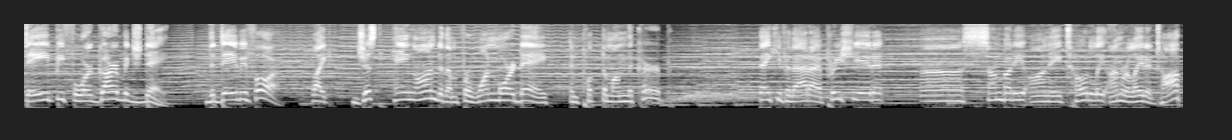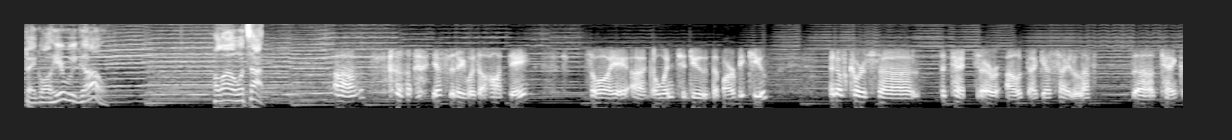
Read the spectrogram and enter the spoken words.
day before garbage day. The day before. Like, just hang on to them for one more day and put them on the curb. Thank you for that. I appreciate it. Uh, somebody on a totally unrelated topic. Well, here we go. Hello, what's up? Uh, yesterday was a hot day, so I uh, go in to do the barbecue, and of course uh, the tanks are out. I guess I left the tank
